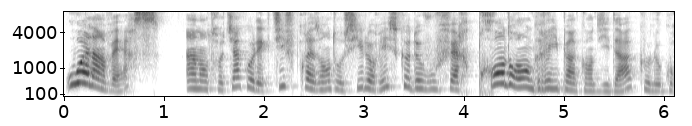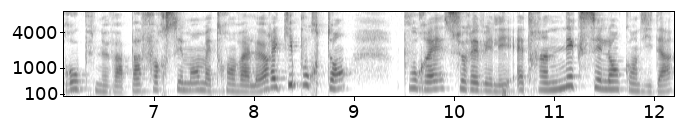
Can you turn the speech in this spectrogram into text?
Ou à l'inverse, un entretien collectif présente aussi le risque de vous faire prendre en grippe un candidat que le groupe ne va pas forcément mettre en valeur et qui pourtant pourrait se révéler être un excellent candidat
